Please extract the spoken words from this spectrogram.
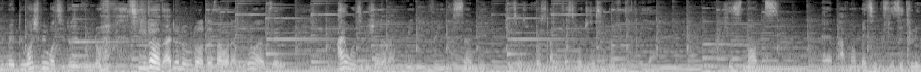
You may be watching what you don't even know. you know, I don't even know understand what I'm. You know what I'm saying I want to be sure that I'm really, really serving Jesus because I mean, first of all, Jesus is not physically here. he's not. Um, I've not met him physically.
